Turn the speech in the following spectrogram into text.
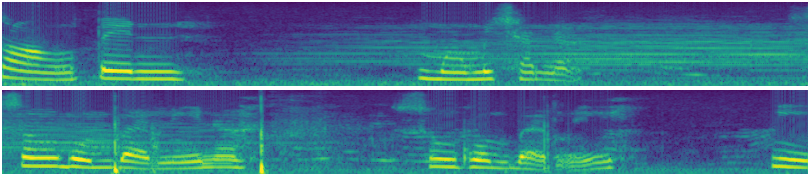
สองเป็นมองไม่ชัดนะทรงผมแบบนี้นะทรงผมแบบนี้ นี่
